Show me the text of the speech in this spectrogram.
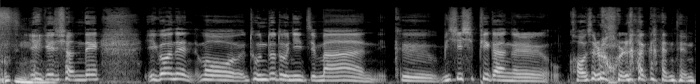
얘기해 주셨는데 이거는 뭐 돈도 돈이지만 그 미시시피 강을 거슬러 올라가는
